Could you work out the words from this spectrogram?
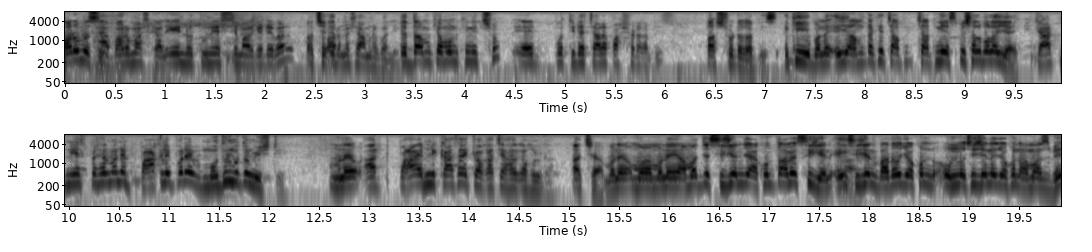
বারো মেসে হ্যাঁ বারো মাস কাল। এই নতুন এসছে মার্কেট এবার আচ্ছা, বারো মাসে আম্রপালি। এর দাম কেমন কি নিচ্ছ? এর প্রতিটা চারা পাঁচশো টাকা পিস পাঁচশো টাকা পিস কি মানে এই আমটাকে চাটনি স্পেশাল বলা যায়? চাটনি স্পেশাল মানে পাকলে পরে মধুর মতো মিষ্টি। মানে আর পা এমনি কাঁচায় টক আছে হালকা ফুলকা। আচ্ছা মানে মানে আমার যে সিজন যে এখন তো আমের সিজন এই সিজন বাদেও যখন অন্য সিজনে যখন আম আসবে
